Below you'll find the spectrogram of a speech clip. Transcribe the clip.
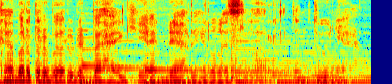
kabar terbaru dan bahagia dari Leslar tentunya.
